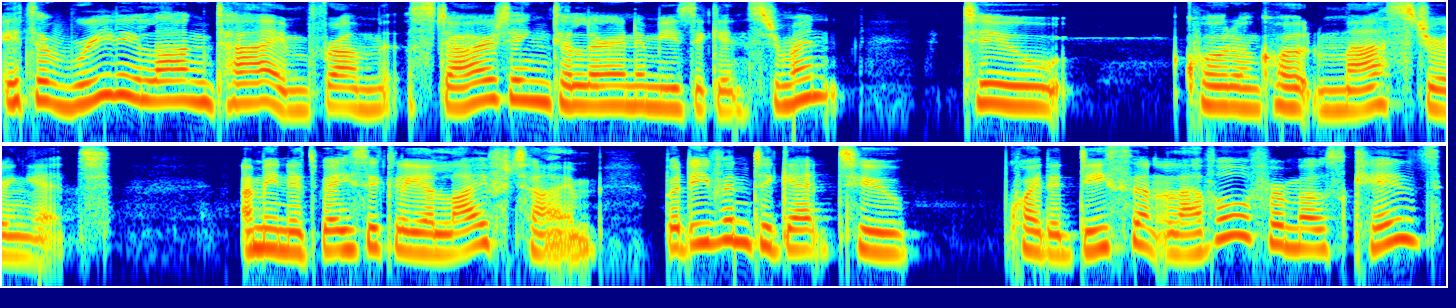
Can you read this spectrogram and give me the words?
It's a really long time from starting to learn a music instrument to quote unquote mastering it. I mean, it's basically a lifetime, but even to get to quite a decent level for most kids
